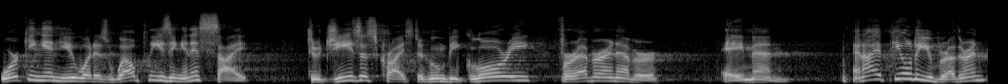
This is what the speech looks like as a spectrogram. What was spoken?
working in you what is well pleasing in his sight, through Jesus Christ, to whom be glory forever and ever. Amen. And I appeal to you, brethren,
